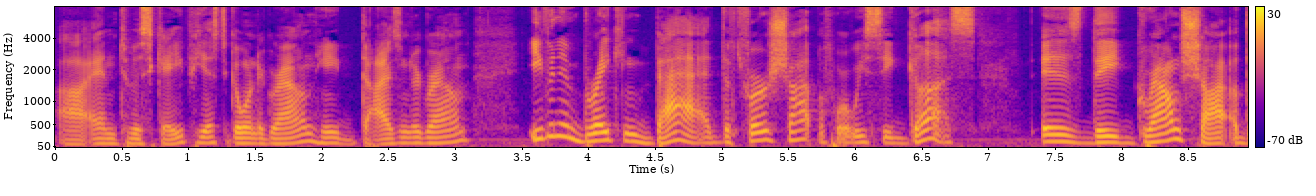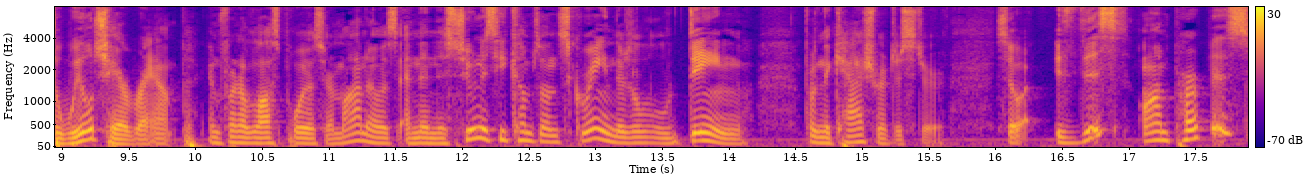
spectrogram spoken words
Uh, and to escape, he has to go underground. He dies underground. Even in Breaking Bad, the first shot before we see Gus is the ground shot of the wheelchair ramp in front of Los Pollos Hermanos. And then as soon as he comes on screen, there's a little ding from the cash register. So is this on purpose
